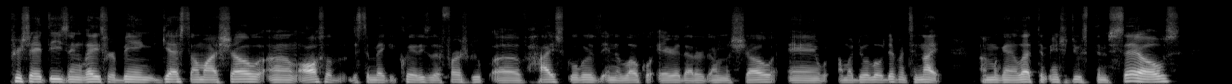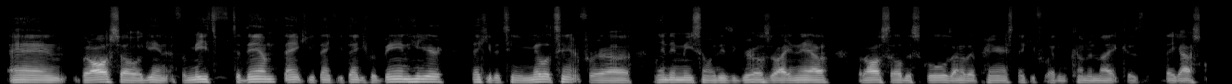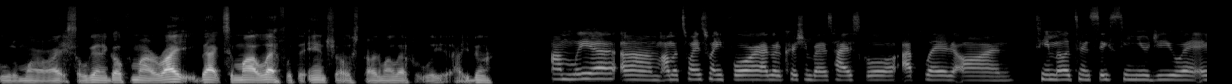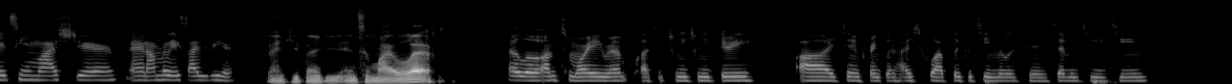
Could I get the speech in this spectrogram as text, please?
appreciate these young ladies for being guests on my show. Um, also, just to make it clear, these are the first group of high schoolers in the local area that are on the show, and I'm gonna do a little different tonight. I'm gonna let them introduce themselves, and but also again for me to them, thank you, thank you, thank you for being here. Thank you to Team Militant for uh, lending me some of these girls right now, but also the schools. I know their parents. Thank you for letting them come tonight because they got school tomorrow. Right, so we're gonna go from my right back to my left with the intro. Starting my left with Leah. How you doing? I'm Leah. Um, I'm a 2024. I go to Christian Brothers High School. I played on Team Militant 16U GUA team last year, and I'm really excited to be here. Thank you, thank you. And to my left, Hello, I'm Tamari Rumph, class of 2023. I attend Franklin High School. I play for Team Militant 17U team,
